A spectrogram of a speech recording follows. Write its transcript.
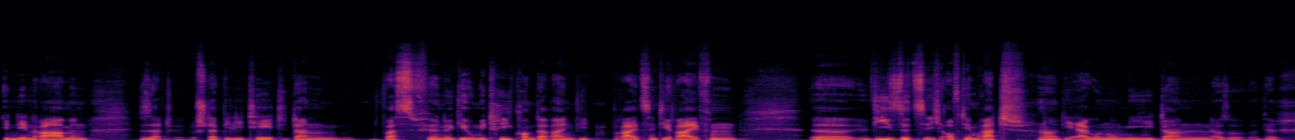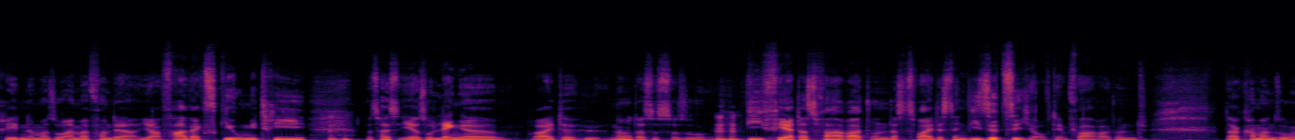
in den Rahmen, wie gesagt, Stabilität, dann was für eine Geometrie kommt da rein, wie breit sind die Reifen, wie sitze ich auf dem Rad, ne, die Ergonomie, dann, also wir reden immer so einmal von der ja, Fahrwerksgeometrie, mhm. das heißt eher so Länge, Breite, Höhe, ne, das ist also, mhm. wie fährt das Fahrrad und das zweite ist dann, wie sitze ich auf dem Fahrrad und da kann man so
